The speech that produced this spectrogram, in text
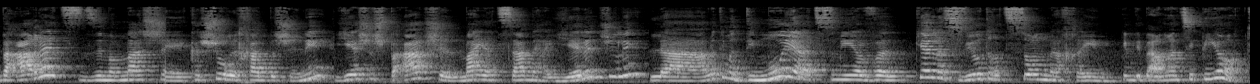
בארץ זה ממש אה, קשור אחד בשני. יש השפעה של מה יצא מהילד שלי, ל... לא יודעת אם הדימוי העצמי, אבל כן לשביעות רצון מהחיים. אם דיברנו על ציפיות,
